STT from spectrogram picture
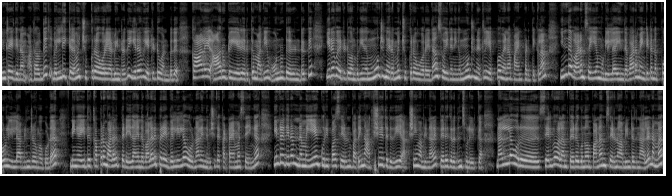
இன்றைய தினம். அதாவது வெள்ளிக்கிழமை சுக்கிர உரை அப்படின்றது இரவு எட்டு டு ஒன்பது. காலையில் ஆறு டு ஏழு இருக்குது மதியம் ஒன்று டு ரெண்டு இருக்குது இரவு எட்டு டு ஒன்பது. இந்த மூன்று நேரமே சுக்கிர உரை தான். ஸோ இதை நீங்கள் மூன்று நேரத்தில் எப்போ வேணால் பயன்படுத்திக்கலாம். இந்த வாரம் செய்ய முடியல இந்த வாரம் என்கிட்ட அந்த பொருள் இல்லை அப்படின்றவங்க கூட நீங்கள் இதுக்கப்புறம் வளர்ப்பிறை தான். இந்த வளர்ப்பிறை வெளியில் ஒரு நாள் இந்த விஷயத்தை கட்டாயமாக செய்யுங்க. இன்றைய தினம் நம்ம ஏன் குறிப்பாக செய்யணும்னு பார்த்தீங்கன்னா அக்ஷய திருதி அக்ஷயம் அப்படின்னாலே பெருகிறதுன்னு சொல்லியிருக்கேன் நல்ல ஒரு செல்வ வளம் பெருகணும் பணம் சேரணும் அப்படின்றதுனால நம்ம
